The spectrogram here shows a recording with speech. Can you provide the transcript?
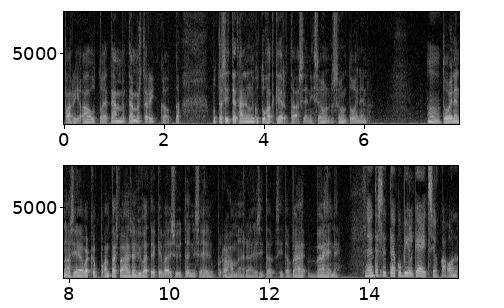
pari autoa ja tämmöistä rikkautta. Mutta sitten, että hänellä on niin tuhat kertaa se, niin se on, se on toinen, mm. toinen asia. Ja vaikka antaisi vähän sen hyvätekeväisyyteen, niin se rahamäärä ei siitä, siitä vähene. No entäs sitten joku Bill Gates, joka on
